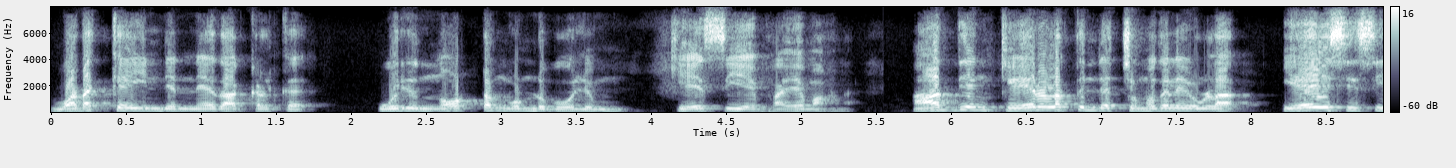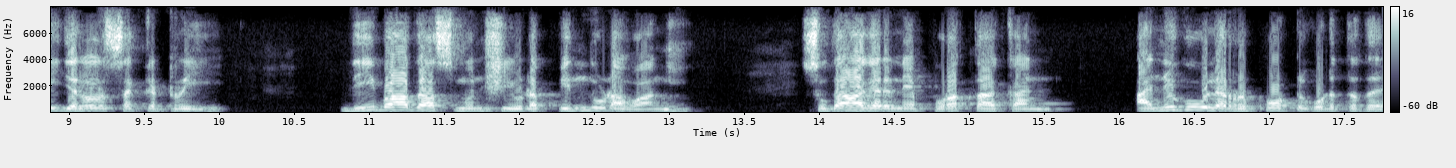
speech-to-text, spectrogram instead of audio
വടക്കേ ഇന്ത്യൻ നേതാക്കൾക്ക് ഒരു നോട്ടം കൊണ്ടുപോലും കെ സിയെ ഭയമാണ്. ആദ്യം കേരളത്തിന്റെ ചുമതലയുള്ള A I C C general secretary Deepadas മുൻഷിയുടെ പിന്തുണ വാങ്ങി. സുധാകരനെ പുറത്താക്കാൻ അനുകൂല റിപ്പോർട്ട് കൊടുത്തത്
